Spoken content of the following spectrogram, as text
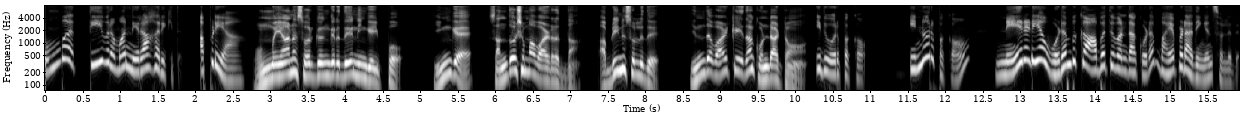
ரொம்ப தீவிரமா நிராகரிக்குது. அப்படியா? உண்மையான சொர்க்கங்கிறது நீங்க இப்போ இங்க சந்தோஷமா வாழ்றது தான் அப்படின்னு சொல்லுது. இந்த வாழ்க்கையை தான் கொண்டாட்டம். இது ஒரு பக்கம். இன்னொரு பக்கம் நேரடியா உடம்புக்கு ஆபத்து வந்தா கூட பயப்படாதீங்கன்னு சொல்லுது.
